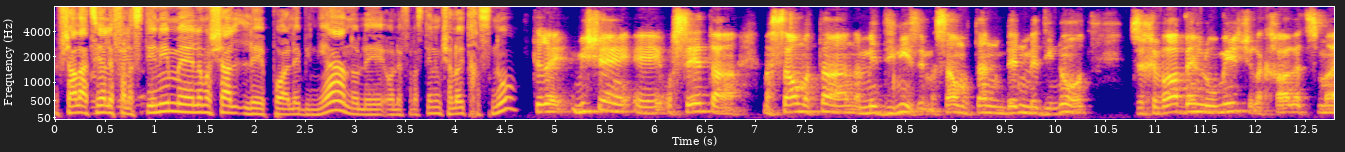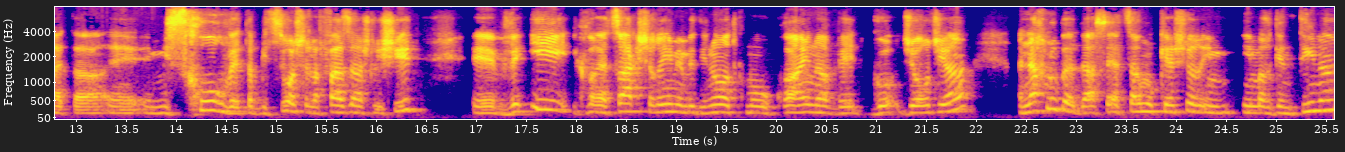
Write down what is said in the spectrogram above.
אפשר להציע לפלסטינים, אה, למשל, לפועלי בניין, או לפלסטינים שלא התחסנו? תראה, מי שעושה את המשא ומתן המדיני, זה משא ומתן בין מדינות, זו חברה בינלאומית שלקחה על עצמה את המסחור ואת הביצוע של הפאזה השלישית, והיא כבר יצרה קשרים עם מדינות כמו אוקראינה וג'ורג'יה. אנחנו בהדסה יצרנו קשר עם, עם ארגנטינה,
